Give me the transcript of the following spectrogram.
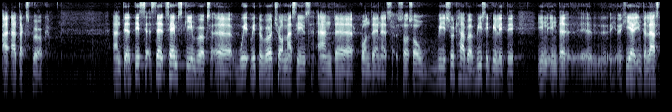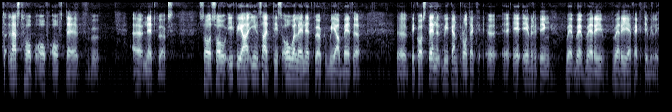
attacks work. And uh, this sa- same scheme works uh, with, with the virtual machines and uh, containers. So, so we should have a visibility in, in the, here in the last, last hop of, of the networks. So, so if we are inside this overlay network, we are better uh, because then we can protect uh, everything ve- ve- very, very effectively.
